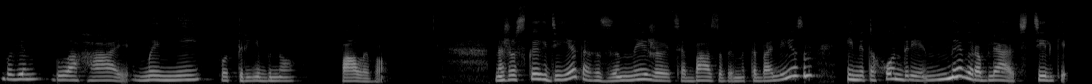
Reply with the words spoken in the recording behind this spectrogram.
Бо він благає, мені потрібно паливо. На жорстких дієтах знижується базовий метаболізм, і мітохондрії не виробляють стільки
